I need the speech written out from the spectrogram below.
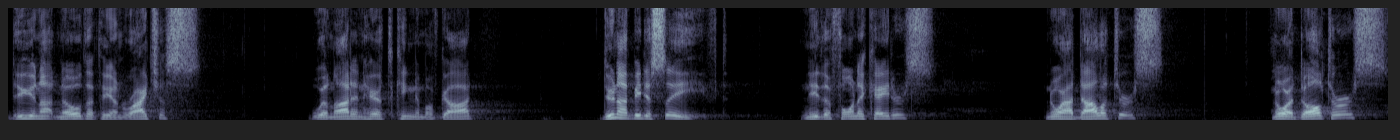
Do you not know that the unrighteous will not inherit the kingdom of God? Do not be deceived, neither fornicators, nor idolaters, nor adulterers,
